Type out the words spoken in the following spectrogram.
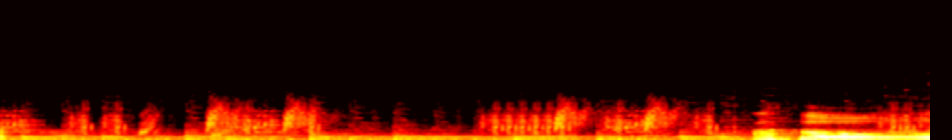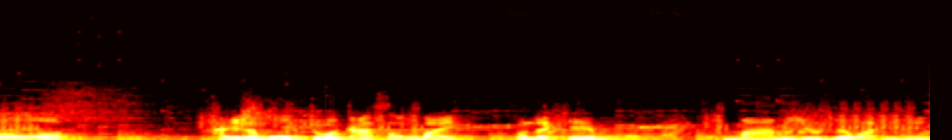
บอ้โหไฮละโมบจัวการ์ดสองใบ คนละเกม มาไม่หยุดเลยว่ะทีนี้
